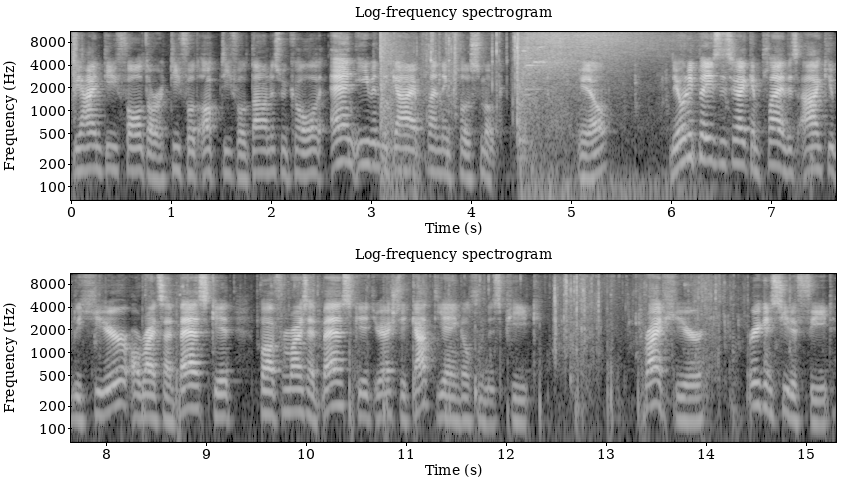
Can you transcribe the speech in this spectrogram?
behind default, or default up, default down, as we call it, and even the guy planting close smoke. You know? The only place this guy can plant is arguably here or right side basket, but from right side basket, you actually got the angle from this peak right here, where you can see the feet.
